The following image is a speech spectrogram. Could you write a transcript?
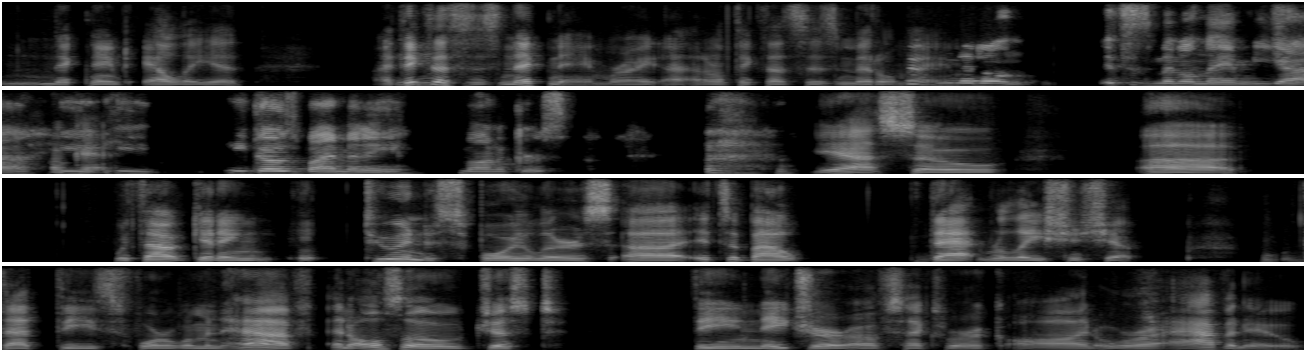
nicknamed Elliot. I think that's his nickname, right? I I don't think that's his middle name. middle it's his middle name, yeah. He Okay. he he goes by many monikers. Yeah, so uh, without getting too into spoilers, uh, it's about that relationship that these four women have, and also just the nature of sex work on Aurora Avenue.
